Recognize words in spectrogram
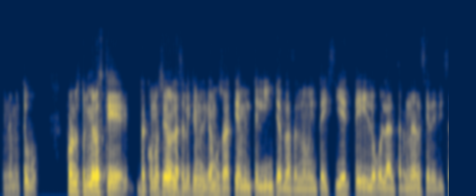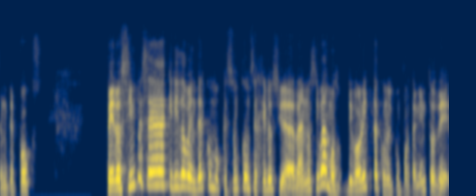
finalmente hubo, fueron los primeros que reconocieron las elecciones, digamos, relativamente limpias, las del 97 y luego la alternancia de Vicente Fox. Pero siempre se ha querido vender como que son consejeros ciudadanos. Y vamos, digo, ahorita con el comportamiento de,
